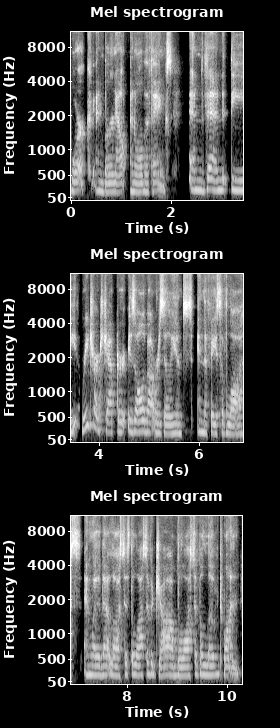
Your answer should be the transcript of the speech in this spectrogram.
work and burnout and all the things. And then the recharge chapter is all about resilience in the face of loss and whether that loss is the loss of a job, the loss of a loved one,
